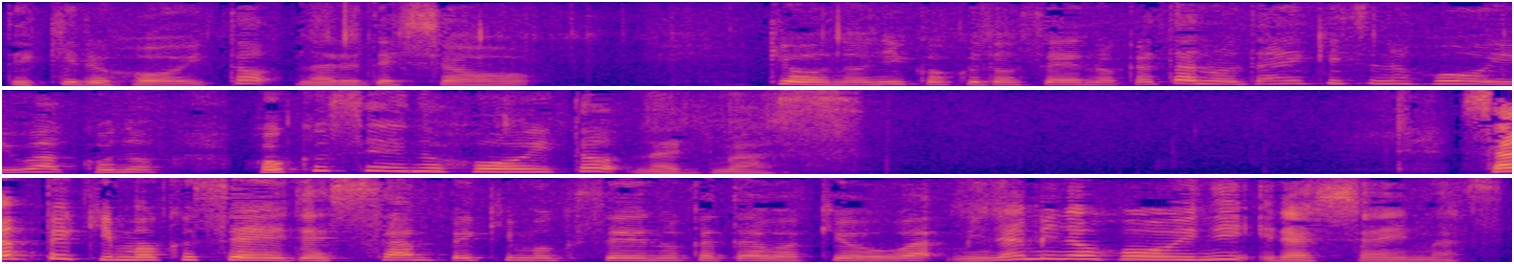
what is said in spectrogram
できる方位となるでしょう。今日の二国土星の方の大吉の方位はこの北西の方位となります。三匹木星です。三匹木星の方は今日は南の方位にいらっしゃいます。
